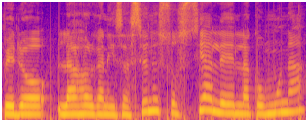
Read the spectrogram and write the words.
Pero las organizaciones sociales en la comuna,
